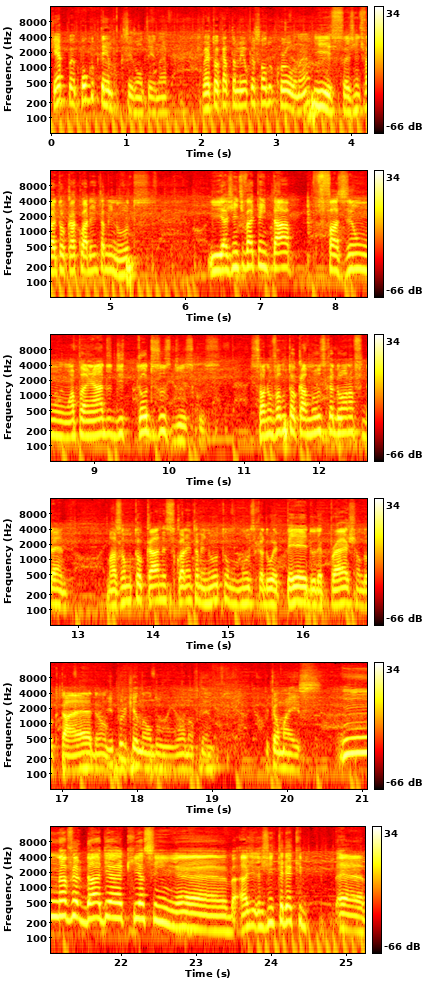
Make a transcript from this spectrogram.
Que é pouco tempo que vocês vão ter, né? Vai tocar também o pessoal do Crow, né? Isso, a gente vai tocar 40 minutos e a gente vai tentar fazer um apanhado de todos os discos. Só não vamos tocar música do One of Them, mas vamos tocar nesses 40 minutos música do EP, do Depression, do Octaedron. E por que não do One of Them? Porque é o mais. Na verdade é que assim, é, a, a gente teria que é,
